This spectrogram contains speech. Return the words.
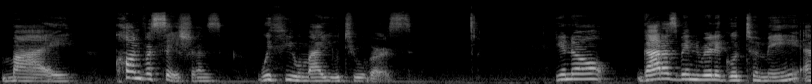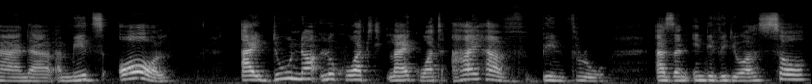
my conversations with you, my YouTubers. You know, God has been really good to me, and uh, amidst all, I do not look what like what I have been through as an individual. So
